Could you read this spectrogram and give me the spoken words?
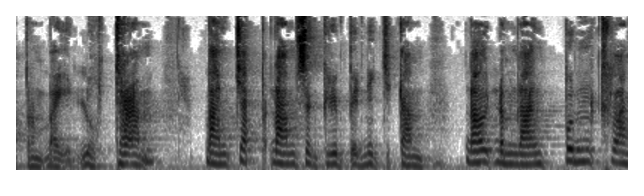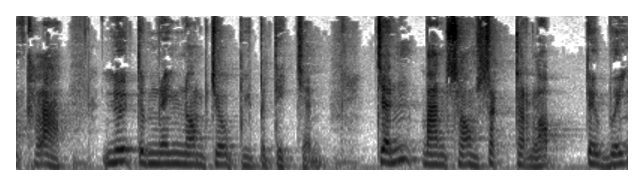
2018លោក Trump បានចាប់ផ្ដើមសង្គ្រាមពាណិជ្ជកម្មដោយដំឡើងពន្ធខ្លាំងក្លាលើទំនិញនាំចូលពីប្រទេសចិនចិនបានសងសឹកត្រឡប់ទៅវិញ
